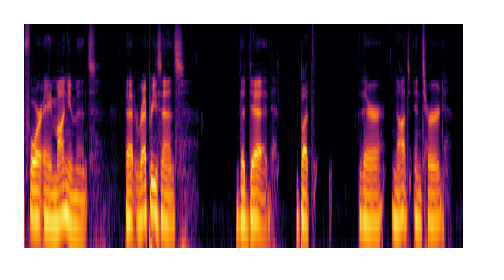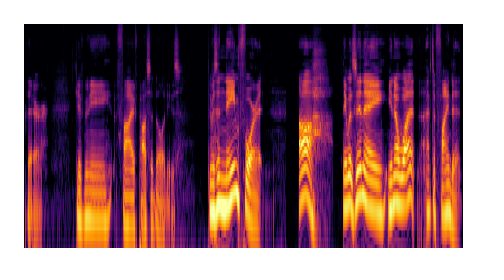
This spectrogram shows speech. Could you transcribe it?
for a monument that represents the dead, but they're not interred there? Give me five possibilities. There was a name for it. Ah, it was in a. You know what? I have to find it.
